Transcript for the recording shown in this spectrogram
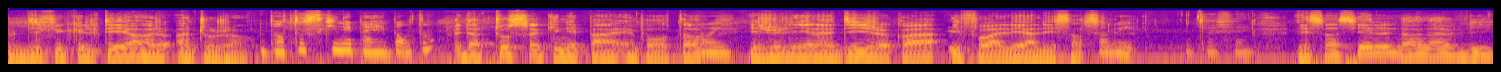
difficultés en, en tout genre. Dans tout ce qui n'est pas important. Dans tout ce qui n'est pas important, Oui. et Julien l'a dit, je crois, il faut aller à l'essentiel. Oui. Tout à fait. Essentiel dans la vie.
